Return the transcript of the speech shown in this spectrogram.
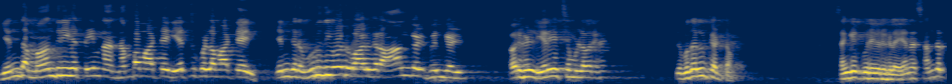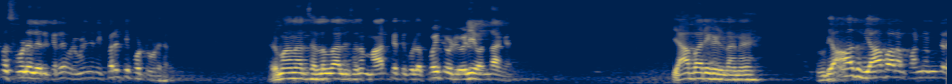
எந்த மாந்திரீகத்தையும் நான் நம்ப மாட்டேன் ஏற்றுக்கொள்ள மாட்டேன் என்கிற உறுதியோடு வாழ்கிற ஆண்கள் பெண்கள் அவர்கள் இறையச்சம் உள்ளவர்கள். இது முதல் கட்டம். சங்கைக்குரியவர்களே ஏன்னா சந்தர்ப்ப சூழல் இருக்கிற ஒரு மனிதனை புரட்டி போட்டு விடுகிறது. பெருமானார் செல்லல்லா அலிஸ்லாம் மார்க்கெட்டுக்குள்ளே போயிட்டு இப்படி வெளியே வந்தாங்க. வியாபாரிகள் தானே? எப்படியாவது வியாபாரம் பண்ணணுங்கிற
